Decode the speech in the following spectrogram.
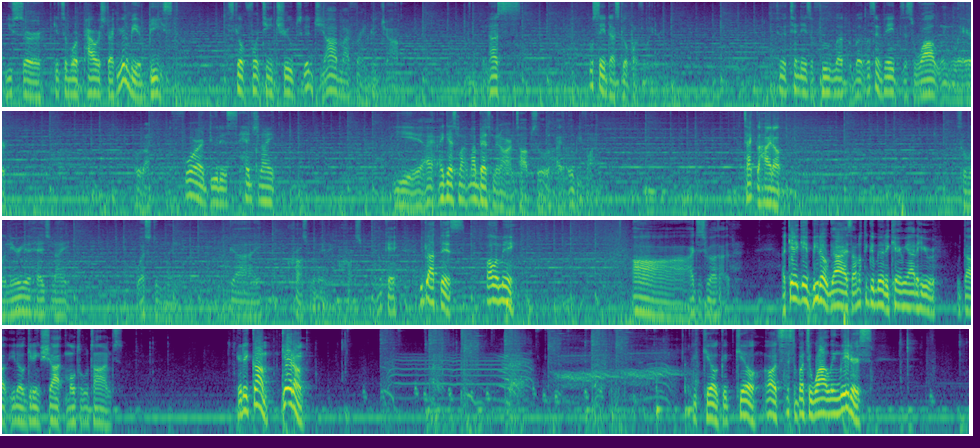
You sir get some more power strike. You're gonna be a beast. He's killed 14 troops. Good job my friend. Good job. And us we'll save that skill point for later. To the 10 days of food left but let's invade this wildling lair. Hold on. Before I do this hedge knight yeah, I, I, guess my, my best men are on top, so I, it'll be fine. Attack the hideout. So Lineria, Hedge Knight, Westerman, Guy, Crossbowman, and Crossbowman. Okay, we got this. Follow me. Ah, I just realized I, I can't get beat up, guys. I don't think you'll be able to carry me out of here without, you know, getting shot multiple times. Here they come. Get them. Good kill. Good kill. Oh, it's just a bunch of wildling leaders.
